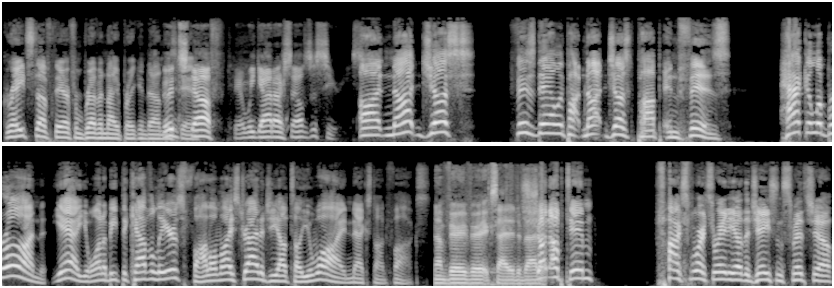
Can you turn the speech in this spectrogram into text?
Great stuff there from Brevin Knight breaking down Good this game. stuff. Yeah, we got ourselves a series. Uh, not just Fizdale and Pop, not just Pop and Fizz. Hack a LeBron. Yeah, you want to beat the Cavaliers? Follow my strategy. I'll tell you why next on Fox. I'm very, very excited about Shut it. Shut up, Tim. Fox Sports Radio, the Jason Smith Show.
